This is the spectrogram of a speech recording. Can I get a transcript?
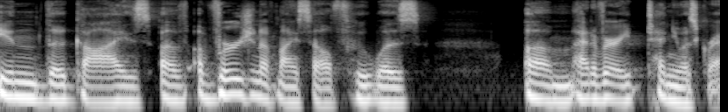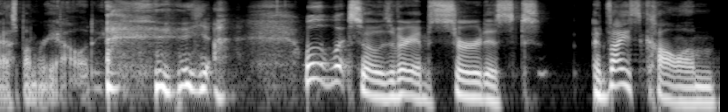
in the guise of a version of myself who was um, had a very tenuous grasp on reality. yeah. Well, what, so it was a very absurdist advice column,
